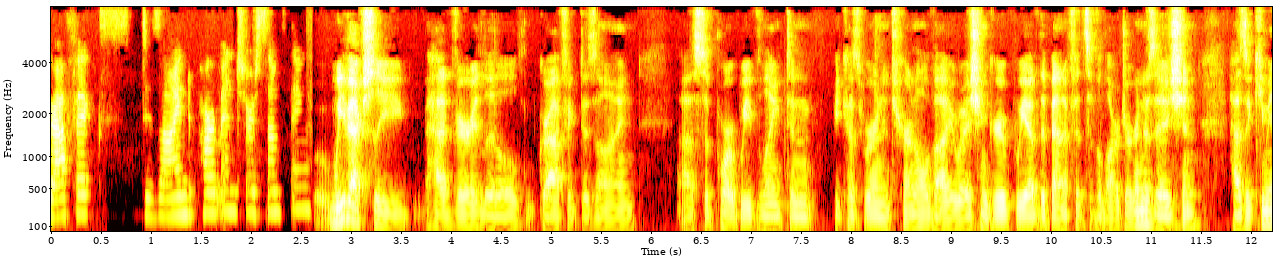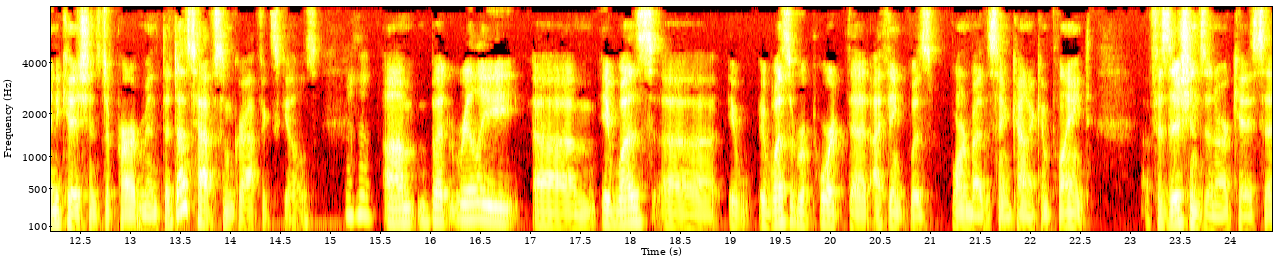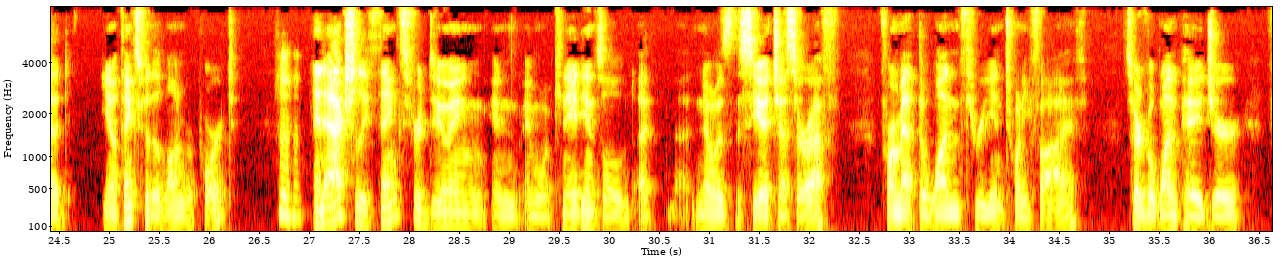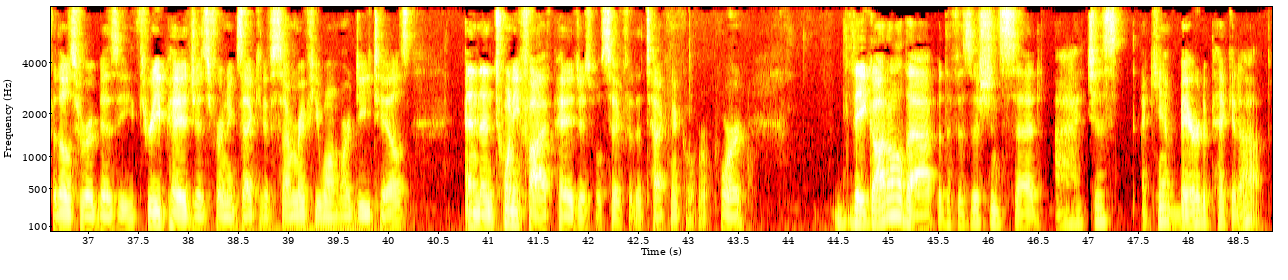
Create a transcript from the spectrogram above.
graphics design department or something? We've actually had very little graphic design uh, support. We've linked in because we're an internal evaluation group. We have the benefits of a large organization, has a communications department that does have some graphic skills. Mm-hmm. Um, but really, um, it was uh, it, it was a report that I think was born by the same kind of complaint. Physicians in our case said, you know, thanks for the long report. and actually, thanks for doing in, in what Canadians will uh, know as the CHSRF format, the 1, 3, and 25. Sort of a one pager for those who are busy, three pages for an executive summary if you want more details, and then 25 pages, we'll say, for the technical report. They got all that, but the physician said, I just, I can't bear to pick it up.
